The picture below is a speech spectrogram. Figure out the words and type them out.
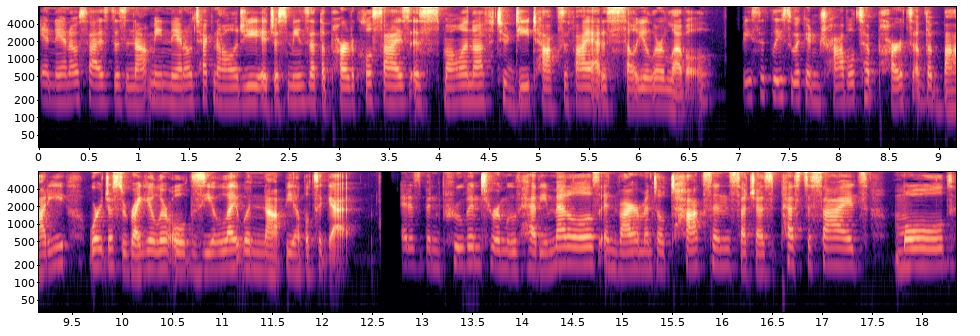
And nano-size does not mean nanotechnology. It just means that the particle size is small enough to detoxify at a cellular level. Basically, so it can travel to parts of the body where just regular old zeolite would not be able to get. It has been proven to remove heavy metals, environmental toxins such as pesticides, mold.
